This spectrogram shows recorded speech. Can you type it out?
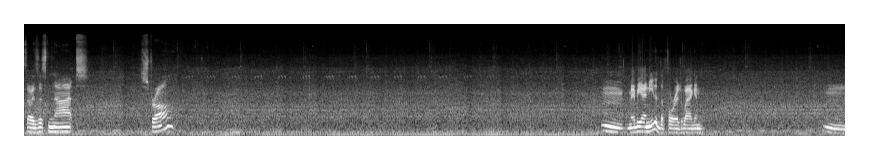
So is this not straw? Hmm, maybe I needed the forage wagon. Hmm.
